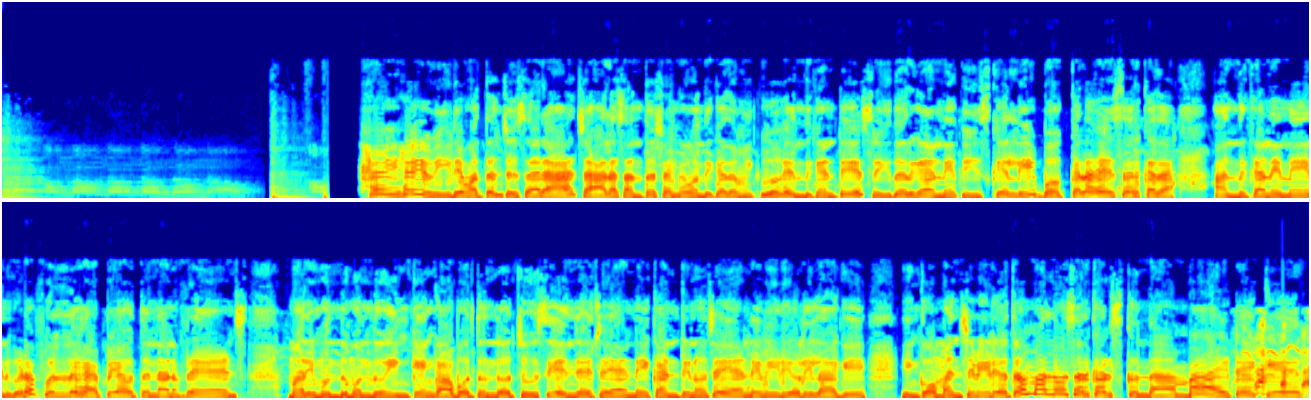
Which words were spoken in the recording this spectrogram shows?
హే హే వీడియో మొత్తం చూసారా? చాలా సంతోషంగా ఉంది కదా మీకు. ఎందుకంటే శ్రీధర్ గారిని తీసుకెళ్ళి బొక్కలో వేశారు కదా. అందుకని నేను కూడా ఫుల్ హ్యాపీ అవుతున్నాను ఫ్రెండ్స్ మరి ముందు ముందు ఇంకేం కాబోతుందో చూసి ఎంజాయ్ చేయండి కంటిన్యూ చేయండి వీడియోలు ఇలాగే. ఇంకో మంచి వీడియోతో మళ్ళీ ఒకసారి కలుసుకుందాం. Bye take care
